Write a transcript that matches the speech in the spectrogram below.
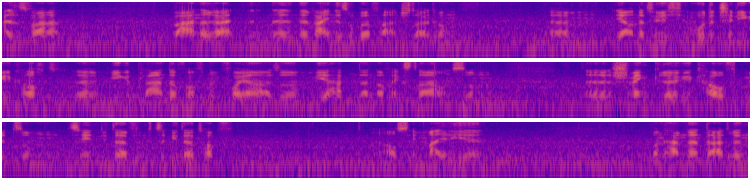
Also es war, war eine, eine, eine reine Superveranstaltung. Ähm, ja, und natürlich wurde Chili gekocht, äh, wie geplant auf offenem Feuer. Also wir hatten dann noch extra uns so einen äh, Schwenkgrill gekauft mit so einem 10 Liter, 15 Liter Topf aus Emaille und haben dann da drin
